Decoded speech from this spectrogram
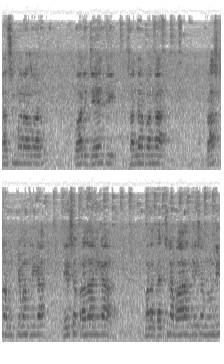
నరసింహారావు గారు వారి జయంతి సందర్భంగా రాష్ట్ర ముఖ్యమంత్రిగా దేశ ప్రధానిగా మన దక్షిణ భారతదేశం నుండి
